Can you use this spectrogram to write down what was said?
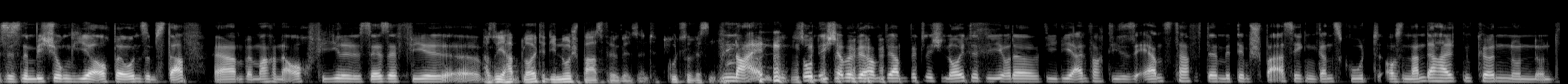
es ist eine Mischung hier auch bei uns im Staff. Ja, wir machen auch viel, sehr, sehr viel. Ähm also ihr habt Leute, die nur Spaßvögel sind. Gut zu wissen. Nein, so nicht, aber wir haben, wir haben wirklich Leute, die oder die, die einfach dieses Ernsthafte mit dem Spaßigen ganz gut auseinanderhalten können und, und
